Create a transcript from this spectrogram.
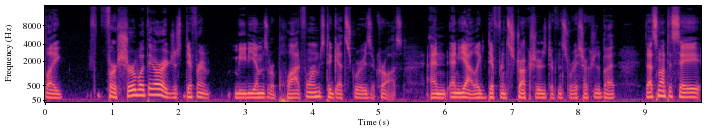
like for sure what they are are just different mediums or platforms to get stories across. And and yeah, like different structures, different story structures. But that's not to say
